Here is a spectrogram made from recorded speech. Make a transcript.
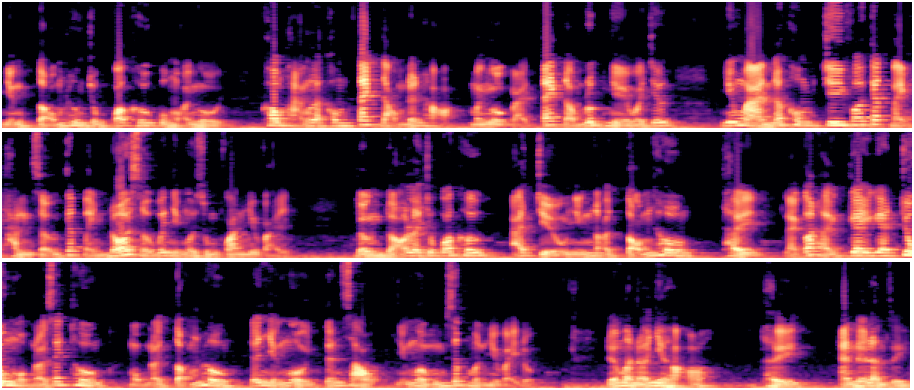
những tổn thương trong quá khứ của mọi người không hẳn là không tác động đến họ, mà ngược lại tác động rất nhiều ấy chứ. Nhưng mà nó không chi phối cách bạn hành xử, cách bạn đối xử với những người xung quanh như vậy. Đừng đổ lỗi trong quá khứ đã chịu những nỗi tổn thương thì lại có thể gây ra chung một nỗi sát thương, một nỗi tổn thương đến những người đến sau, những người muốn giúp mình như vậy được. Nếu mà nói như họ thì ăn để làm gì?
